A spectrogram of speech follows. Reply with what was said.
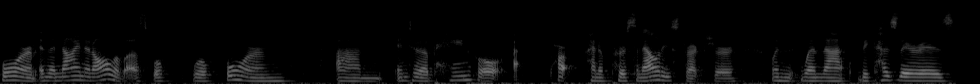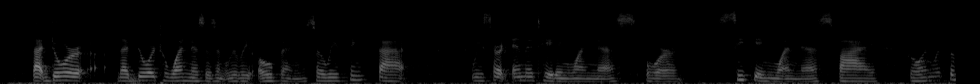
form, and the nine in all of us will, will form um, into a painful uh, kind of personality structure when, when that, because there is that door that door to oneness isn't really open. So we think that we start imitating oneness or seeking oneness by going with the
